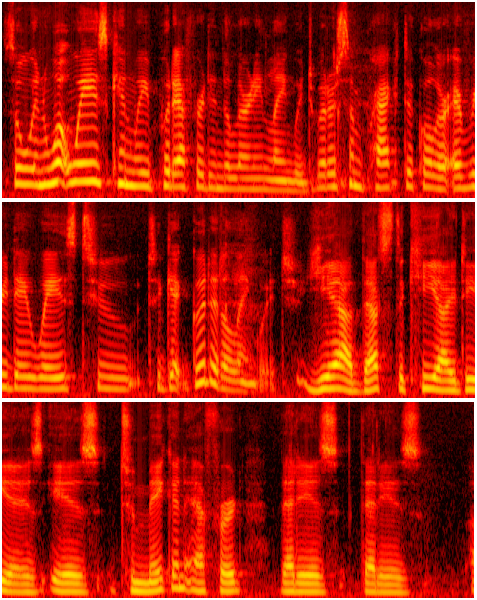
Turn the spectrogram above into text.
So, in what ways can we put effort into learning language? What are some practical or everyday ways to, to get good at a language? Yeah, that's the key idea is, is to make an effort that is, that is uh,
